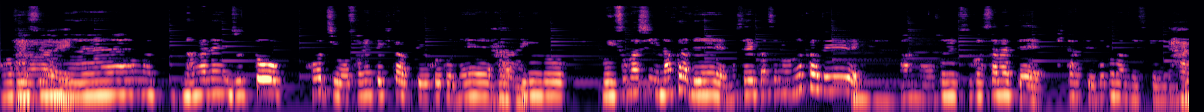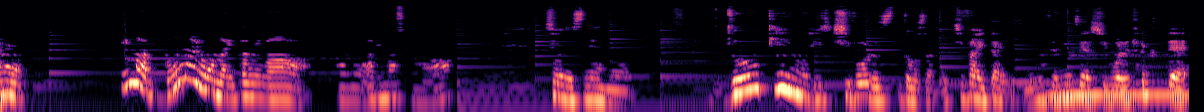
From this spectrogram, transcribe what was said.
そうですよね。まあ、長年ずっとコーチをされてきたっていうことで、はい、いろいろ忙しい中で、生活の中で、うんあの、それに過ごされてきたっていうことなんですけれども、はい、今、どのような痛みが、あの、ありますか？そうですね、あの、雑巾を絞る動作が一番痛いですね。全然絞れなくて。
